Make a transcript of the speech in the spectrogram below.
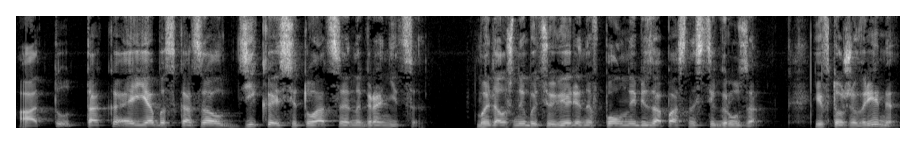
а тут такая, я бы сказал, дикая ситуация на границе. Мы должны быть уверены в полной безопасности груза. И в то же время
